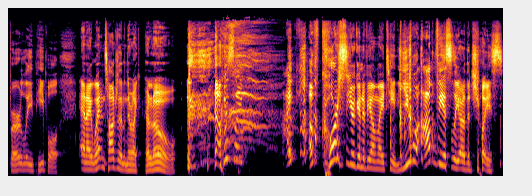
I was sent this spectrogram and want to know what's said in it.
burly people. And I went and talked to them, and they were like, "Hello." I was like. Of course you're going to be on my team. You obviously are the choice.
